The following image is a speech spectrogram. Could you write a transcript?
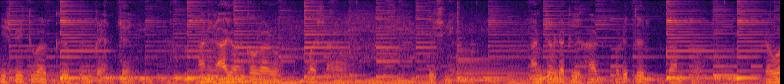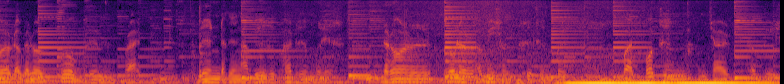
His feet were kept in clean chains, and an iron collar was around his neck, until that he had predicted come true. The word of the Lord proved him right. Then the king of Egypt had him released. The roll, ruler of Misr set him free, but put him in charge of his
